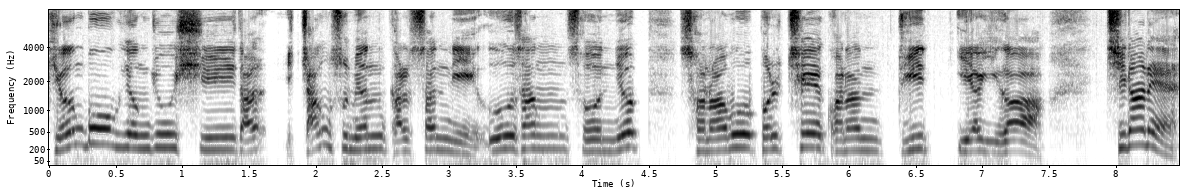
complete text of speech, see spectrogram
경북 영주시 다- 장수면 갈산리 의산선 옆 소나무 벌채에 관한 뒷 이야기가 지난해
